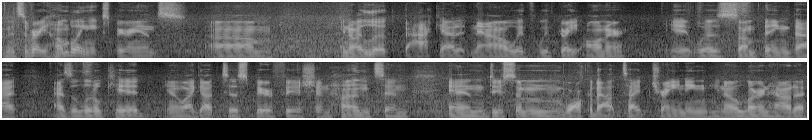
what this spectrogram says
It's a very humbling experience. Um, you know, I look back at it now with, with great honor. It was something that, as a little kid, you know, I got to spearfish and hunt and and do some walkabout type training. You know, learn how to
